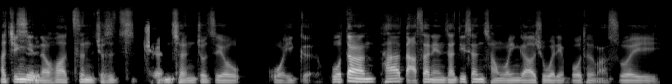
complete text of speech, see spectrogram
那今年的话，真的就是全程就只有我一个。我当然他打三连战，第三场我应该要去威廉波特嘛，所以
